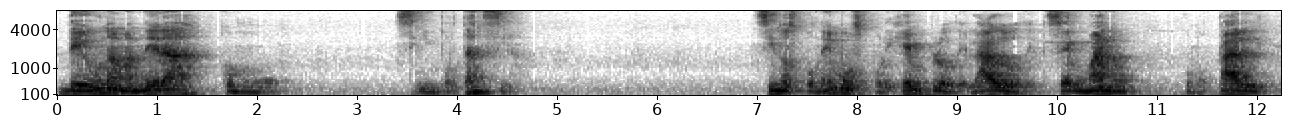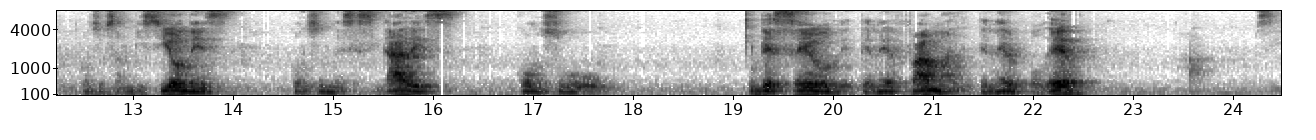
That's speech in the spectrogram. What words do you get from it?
de una manera como sin importancia? Si nos ponemos, por ejemplo, del lado del ser humano como tal, con sus ambiciones, con sus necesidades, con su deseo de tener fama, de tener poder, ah, si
